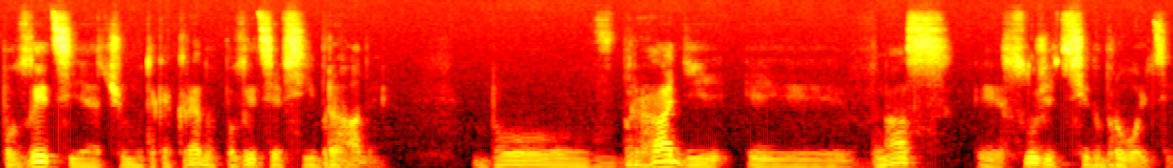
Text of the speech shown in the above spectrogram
позиція, чому таке кредо, позиція всієї бригади. Бо в бригаді е, в нас е, служать всі добровольці.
